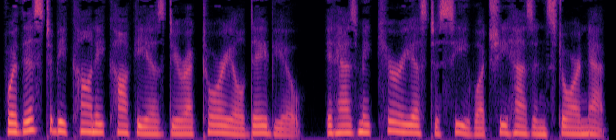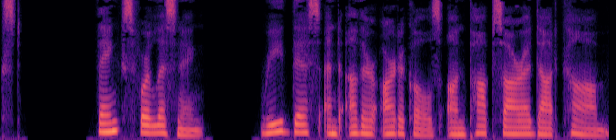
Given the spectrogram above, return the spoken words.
For this to be Connie Cocchia's directorial debut, it has me curious to see what she has in store next. Thanks for listening. Read this and other articles on popzara.com.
